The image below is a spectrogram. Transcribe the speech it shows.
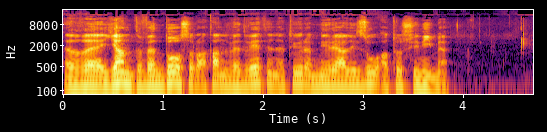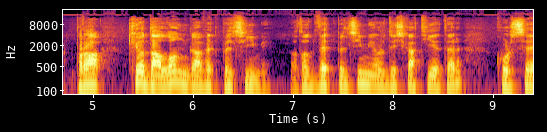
dhe janë të vendosur ata në vetveten e tyre mi realizu ato synime. Pra, kjo dallon nga vetëpëlqimi. Do thotë vetëpëlqimi është diçka tjetër, kurse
